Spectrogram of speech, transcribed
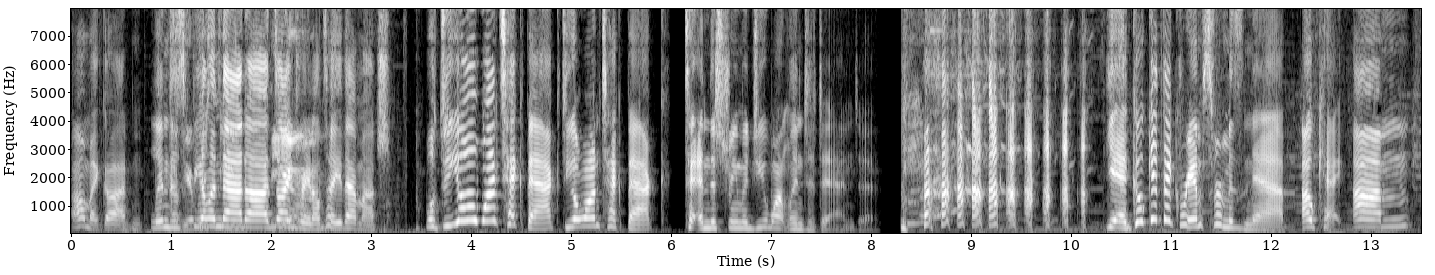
Oh my God, Linda's you feeling that uh, the, dihydrate. I'll um, tell you that much. Well, do y'all want Tek back? Do y'all want Tek back to end the stream, or do you want Linda to end it? yeah, go get that Gramps from his nap. Okay. Um.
